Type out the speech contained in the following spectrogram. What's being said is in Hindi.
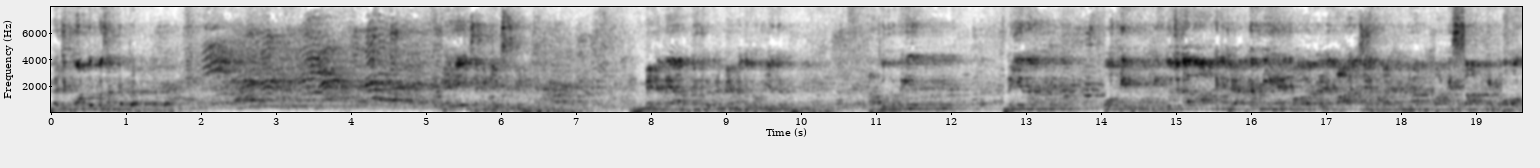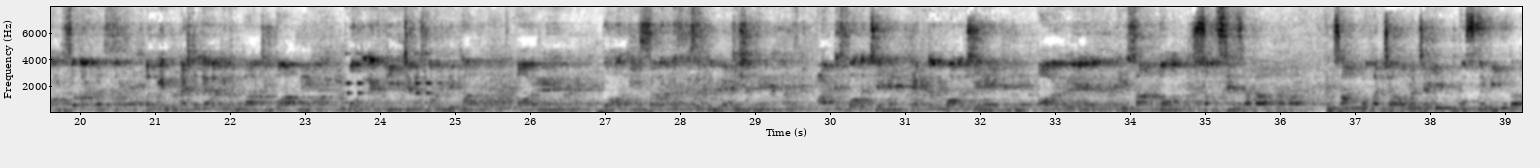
मैजिक कौन कौन पसंद करता है? एक सेकंड एक सेकंड एक सेकंड मैं मैं आप क्यों कर रहे हैं? मैं मैं तो बकरियाँ कर रही है। आप लोग बकरियाँ? नहीं है ना? ओके तो जनाब आपने क्लैप करनी है और आज हमारे दरमियान पाकिस्तान के बहुत ही ज़बरदस्त, बल्कि इंटरनेशनल लेवल के फनकार जिनको आपने मुख्तलिफ़ टी वी चैनल्स पर भी देखा, और बहुत ही ज़बरदस्त किस्म के मैजिशियन हैं। बहुत अच्छे हैं एक्टर भी बहुत अच्छे हैं और इंसान तो सबसे ज़्यादा इंसान को अच्छा होना चाहिए, उसमें भी इनका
